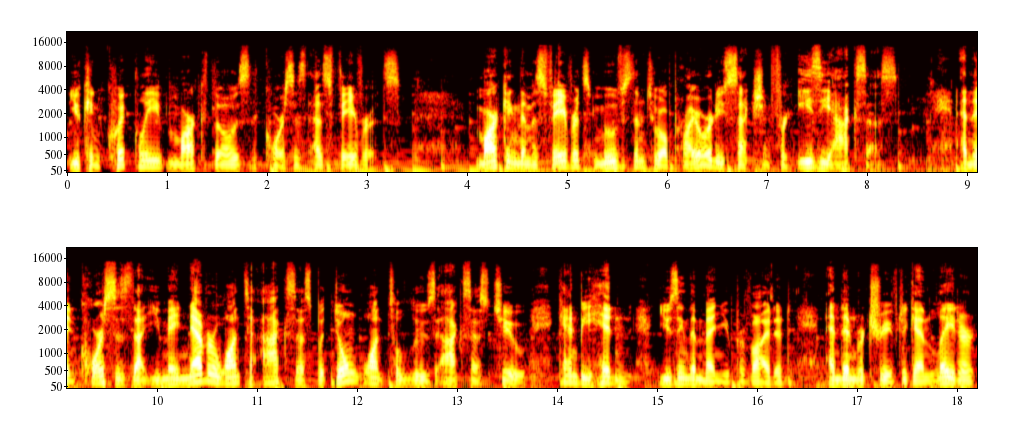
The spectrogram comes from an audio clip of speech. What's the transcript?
you can quickly mark those courses as favorites. Marking them as favorites moves them to a priority section for easy access. And then courses that you may never want to access but don't want to lose access to can be hidden using the menu provided and then retrieved again later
